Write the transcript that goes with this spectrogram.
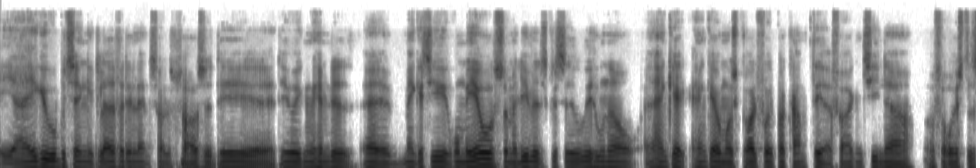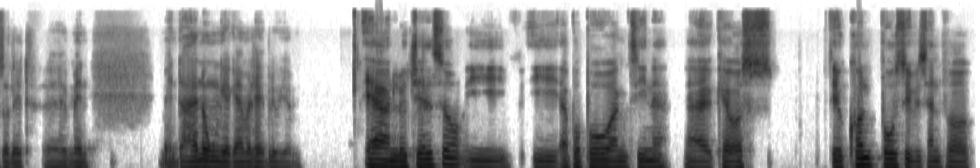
jeg er ikke ubetinget glad for den landsholdspause. Det, det er jo ikke nogen hemmelighed. Øh, man kan sige, at Romeo, som alligevel skal sidde ude i 100 år, øh, han kan, han kan jo måske godt få et par kampe der for Argentina og, og få rystet sig lidt. Øh, men, men der er nogen, jeg gerne vil have blive hjemme. Ja, og Lo Celso i, i apropos Argentina, jeg kan også det er jo kun positivt, hvis han får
